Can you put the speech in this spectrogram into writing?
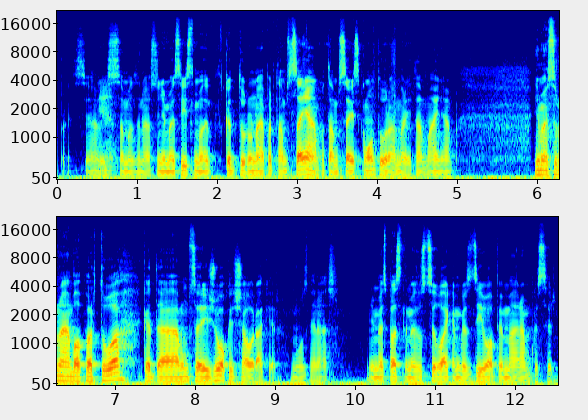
Pēc, jā, viss samazinās. Un, ja mēs īstenībā, kad tur runājam par tām sejām, par tām sejas kontūrām, arī tām maiņām, ja mēs runājam vēl par to, ka uh, mums arī žokļi šaurāk ir mūsdienās. Ja mēs paskatāmies uz cilvēkiem, kas dzīvo, piemēram, kas ir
